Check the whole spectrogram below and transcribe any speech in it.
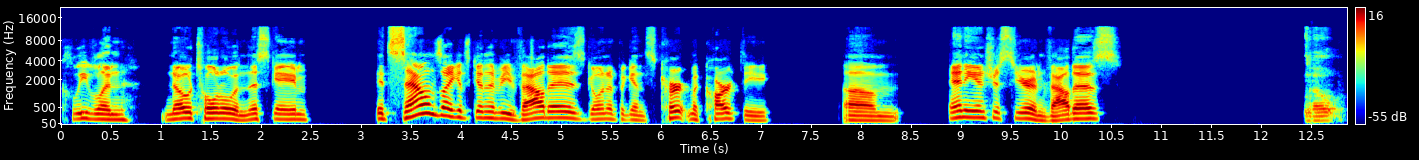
Cleveland, no total in this game. It sounds like it's going to be Valdez going up against Kirk McCarty. Um, any interest here in Valdez? No.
